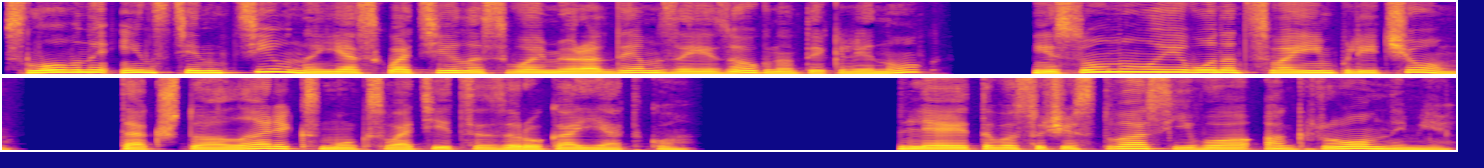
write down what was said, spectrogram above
Словно инстинктивно я схватила свой мюрадем за изогнутый клинок и сунула его над своим плечом, так что Аларик смог схватиться за рукоятку. Для этого существа с его огромными,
